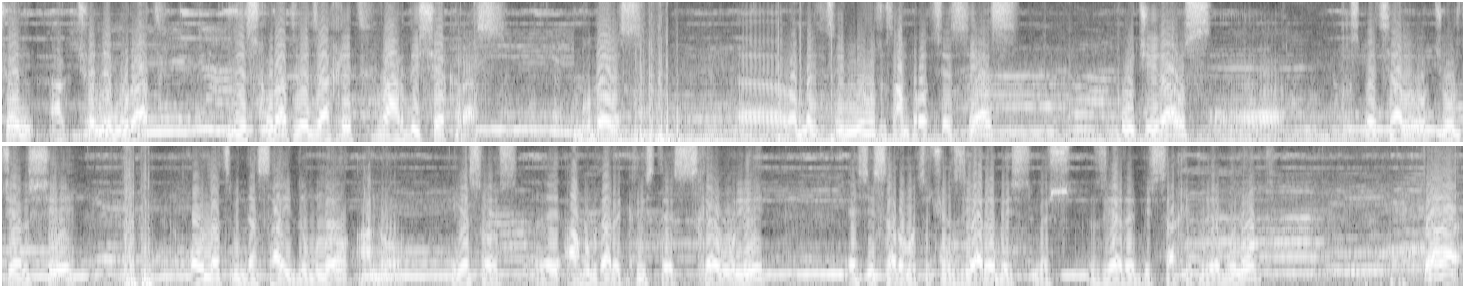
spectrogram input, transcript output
ჩვენ აქ ჩვენებურად მესხურად ვეძახით ვარდის შეყრას. მოდელს რომელიც წინ მიუძღვის ამ პროცესიას უჭირავს სპეციალურ ჭურჭელში ყოვლადწმინდა საიდუმლო, ანუ იესოს ამდგარი ქრისტეს სხეული, ეს ისა რომელსაც ჩვენ ზიარების ზიარების სახით ღებულობთ. და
